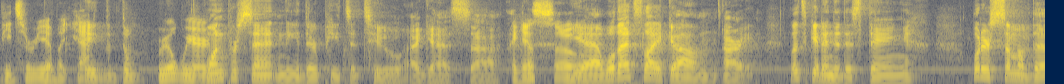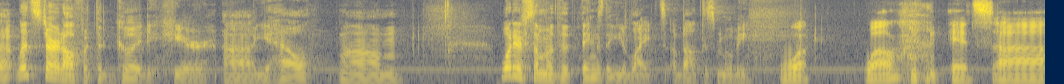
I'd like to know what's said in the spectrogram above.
the pizzeria but yeah Hey, the- the real weird one percent need their pizza too. I guess. Uh, i guess so Yeah, well, that's like, um, all right, let's get into this thing what are some of the? Let's start off with the good here, uh, Yahel. Um, what are some of the things that you liked about this movie? What? Well, it's uh,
